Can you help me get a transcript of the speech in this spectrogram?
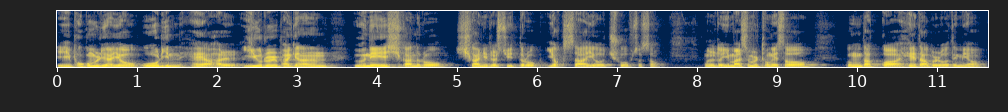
이 복음을 위하여 올인해야 할 이유를 발견하는 은혜의 시간으로 시간이 될 수 있도록 역사하여 주옵소서. 오늘도 이 말씀을 통해서 응답과 해답을 얻으며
